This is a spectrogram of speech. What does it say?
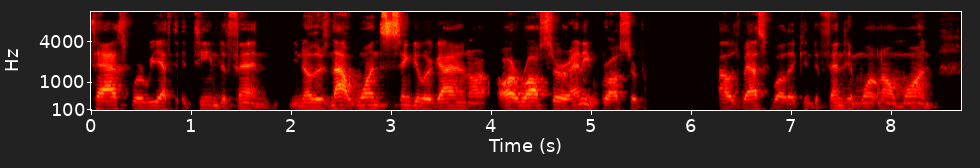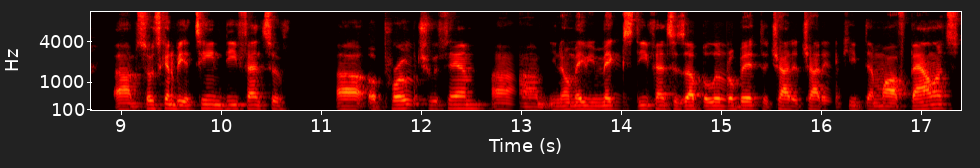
task where we have to team defend. You know, there's not one singular guy on our, our roster or any roster college basketball that can defend him one on one. So it's going to be a team defensive uh, approach with him. Um, you know, maybe mix defenses up a little bit to try to try to keep them off balance.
